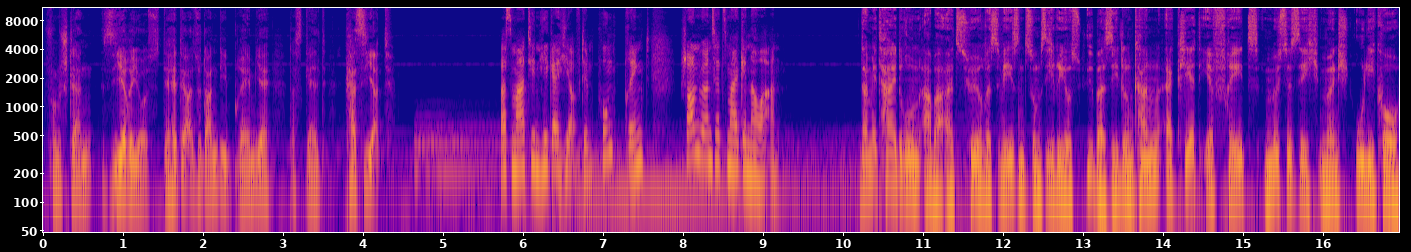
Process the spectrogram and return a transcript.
vom Stern Sirius. Der hätte also dann die Prämie, das Geld kassiert. Was Martin Heger hier auf den Punkt bringt, schauen wir uns jetzt mal genauer an. Damit Heidrun aber als höheres Wesen zum Sirius übersiedeln kann, erklärt ihr Fred, müsse sich Mönch Uliko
